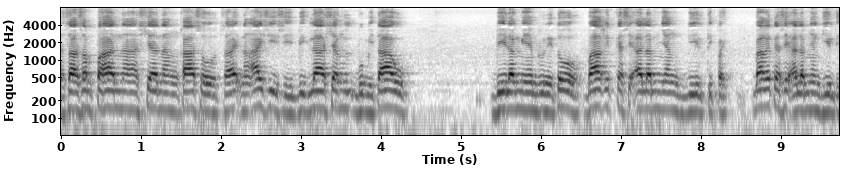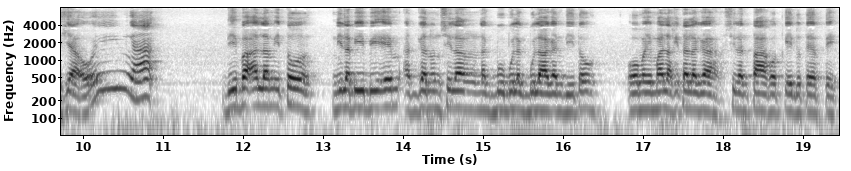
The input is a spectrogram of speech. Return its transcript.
nasasampahan na siya ng kaso sa, ng ICC, bigla siyang bumitaw bilang miyembro nito. Bakit kasi alam niyang guilty pa? Bakit kasi alam niyang guilty siya? O eh, nga. 'Di ba alam ito nila BBM at ganun silang nagbubulag-bulagan dito? O may malaki talaga silang takot kay Duterte?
